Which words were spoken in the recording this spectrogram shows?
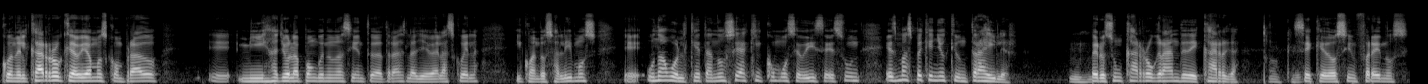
con el carro que habíamos comprado. Eh, mi hija yo la pongo en un asiento de atrás, la llevé a la escuela y cuando salimos, eh, una volqueta, no sé aquí cómo se dice, es, un, es más pequeño que un tráiler, pero es un carro grande de carga. Se quedó sin frenos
